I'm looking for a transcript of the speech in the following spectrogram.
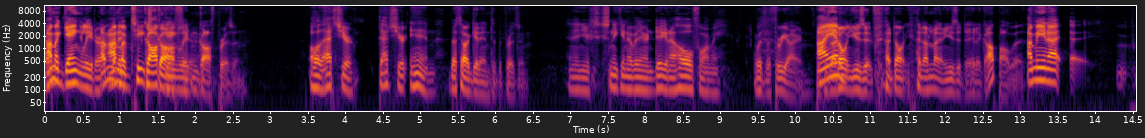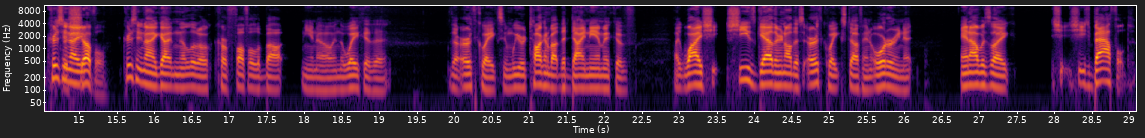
I'm a gang leader. I'm I'm, a teach golf, golf gang leader. in golf prison. Oh, that's your that's your in, That's how I get into the prison and then you're sneaking over there and digging a hole for me. with the three iron. I am- don't use it. I don't. I'm not going to use it to hit a golf ball with. I mean, I, uh, Christy and I, shovel. Christy and I got in a little kerfuffle about you know in the wake of the the earthquakes, and we were talking about the dynamic of like why she she's gathering all this earthquake stuff and ordering it, and I was like, she, she's baffled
